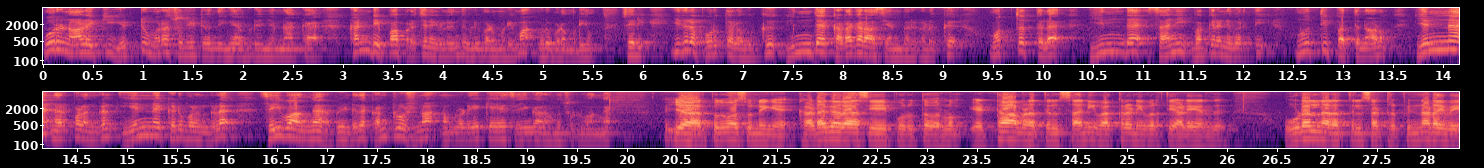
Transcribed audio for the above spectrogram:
ஒரு நாளைக்கு எட்டு முறை சொல்லிட்டு வந்தீங்க அப்படின்னு சொன்னாக்க கண்டிப்பாக பிரச்சனைகள்லேருந்து விடுபட முடியுமா? விடுபட முடியும். சரி இதில் பொறுத்தளவுக்கு இந்த கடகராசி அன்பர்களுக்கு மொத்தத்தில் இந்த சனி வக்ர நிவர்த்தி நூற்றி பத்து நாளும் என்ன நற்பலன்கள் என்ன கெடுபலன்களை செய்வாங்க அப்படின்றத கன்க்ளூஷனாக நம்மளுடைய கேஎஸ் ஐயங்கார் அவங்க சொல்லுவாங்க. ஐயா அற்புதமாக சொன்னீங்க. கடகராசியை பொறுத்தவரையிலும் எட்டாம் இடத்தில் சனி வக்ர நிவர்த்தி அடையிறது உடல் நலத்தில் சற்று பின்னடைவை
